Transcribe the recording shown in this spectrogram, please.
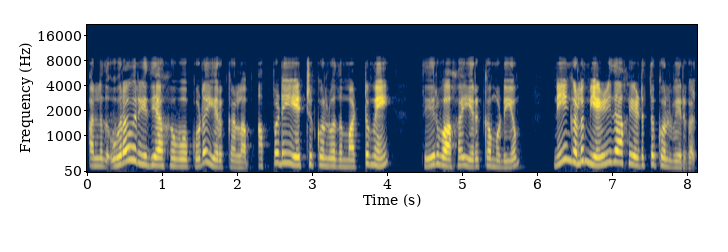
அல்லது உறவு ரீதியாகவோ கூட இருக்கலாம். அப்படி ஏற்றுக்கொள்வது மட்டுமே தீர்வாக இருக்க முடியும். நீங்களும் எளிதாக எடுத்துக்கொள்வீர்கள்.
